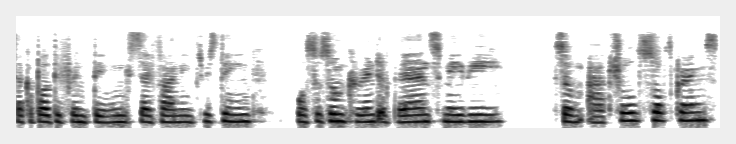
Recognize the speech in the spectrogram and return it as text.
talk about different things I find interesting. Also some current events maybe some actual soft crimes,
